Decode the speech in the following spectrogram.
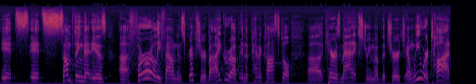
It's, it's something that is uh, thoroughly found in Scripture, but I grew up in the Pentecostal uh, charismatic stream of the church, and we were taught,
